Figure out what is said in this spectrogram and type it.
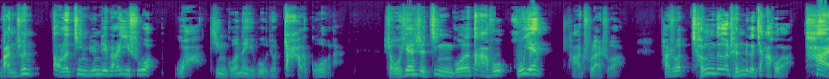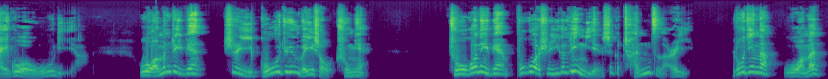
宛春到了晋军这边一说，哇，晋国内部就炸了锅了。首先是晋国的大夫胡延，他出来说：“他说程德臣这个家伙啊，太过无礼啊！我们这边是以国君为首出面，楚国那边不过是一个令尹，是个臣子而已。如今呢，我们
